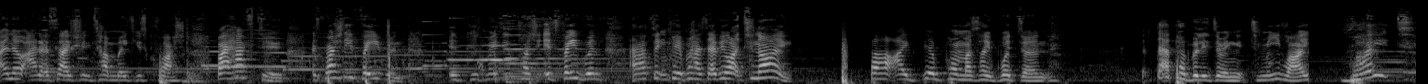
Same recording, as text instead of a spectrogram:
I know Alex I shouldn't tell Maisie's crush, but I have to, especially Because Maisie's crush is Fabian, and I think Fabian has every right to know. But I did promise I wouldn't. But they're probably doing it to me, right? Right?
